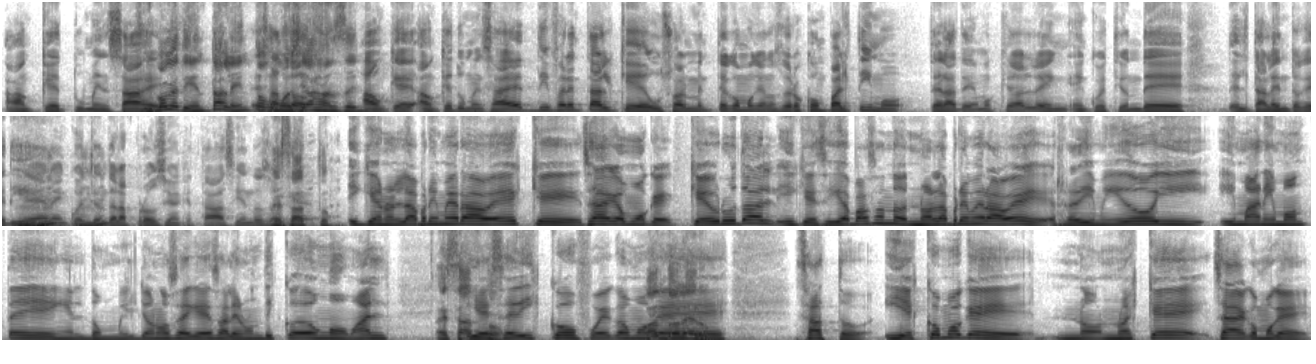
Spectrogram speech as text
aunque tu mensaje. Sí, porque tienen talento, como decía Hansel. Aunque, aunque tu mensaje es diferente al que usualmente como que nosotros compartimos, te la tenemos que darle en, en cuestión de, del talento que tiene, Ujú, en cuestión de las producciones que estás haciendo. o sea, Exacto. Y que no es la primera vez que, o sea, como que qué brutal y que siga pasando, no es la primera vez. Redimido y, y Manimonte en el 2000 yo no sé qué, salieron un disco de Don Omar. Exacto. Y ese disco fue como Bandolero. que... Exacto. Y es como que, no, no es que, o sea, como que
